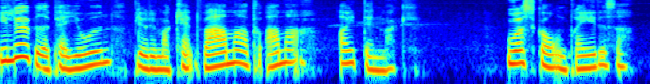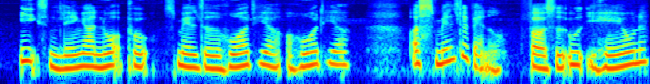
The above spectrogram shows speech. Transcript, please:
I løbet af perioden blev det markant varmere på Amager og i Danmark. Urskoven bredte sig, isen længere nordpå smeltede hurtigere og hurtigere, og smeltevandet fossede ud i havene,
